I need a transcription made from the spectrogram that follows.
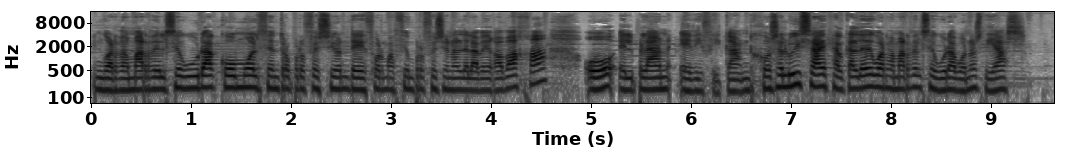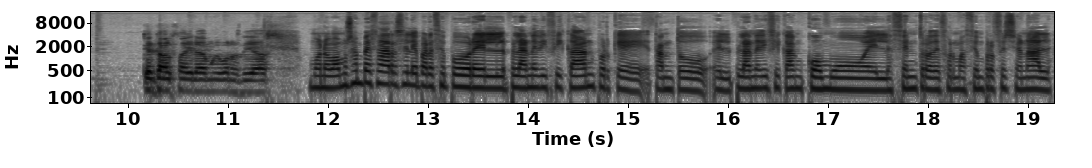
en Guardamar del Segura, como el Centro Profesión de Formación Profesional de la Vega Baja o el Plan Edifican. José Luis Sáez, alcalde de Guardamar del Segura, buenos días. ¿Qué tal, Zaira? Muy buenos días. Bueno, vamos a empezar, si le parece, por el Plan Edifican, porque tanto el Plan Edifican como el Centro de Formación Profesional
